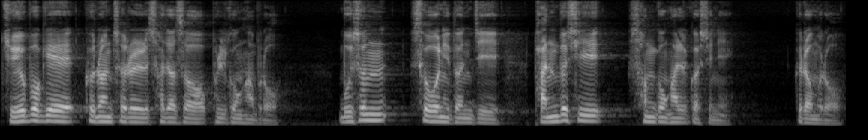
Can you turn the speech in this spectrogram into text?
죄복의 근원처를 찾아서 불공함으로 무슨 소원이든지 반드시 성공할 것이니 그러므로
